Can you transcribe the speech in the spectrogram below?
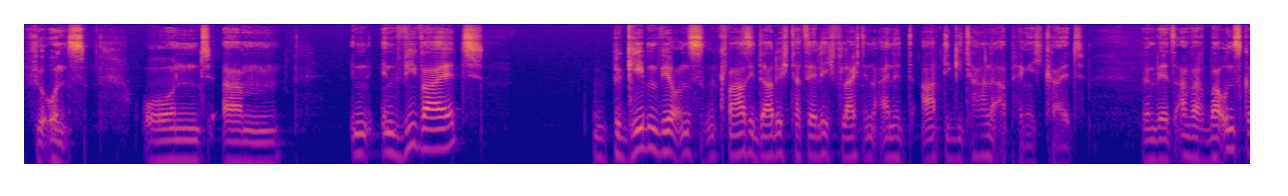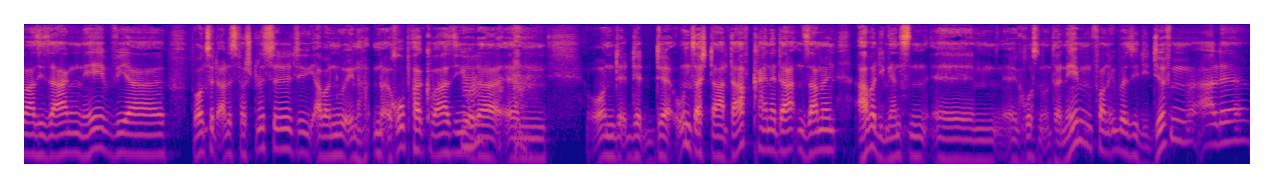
für uns. Und ähm, in, inwieweit begeben wir uns quasi dadurch tatsächlich vielleicht in eine Art digitale Abhängigkeit. Wenn wir jetzt einfach bei uns quasi sagen, nee, wir, bei uns wird alles verschlüsselt, aber nur in, in Europa quasi mhm. oder ähm, und der, der, unser Staat darf keine Daten sammeln, aber die ganzen ähm, großen Unternehmen von Übersee, die dürfen alle,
